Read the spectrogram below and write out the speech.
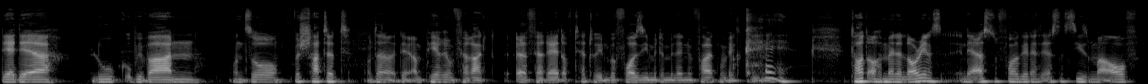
der der Luke, Obi-Wan und so beschattet und dann dem Imperium verrat, äh, verrät auf Tatooine, bevor sie mit dem Millennium Falcon wegfliegen. Okay. Taucht auch in Mandalorian in der ersten Folge, in der ersten Season mal auf.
